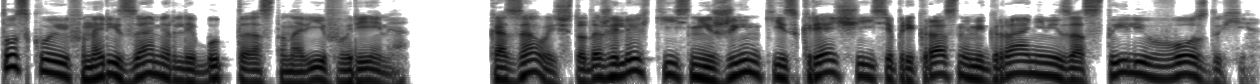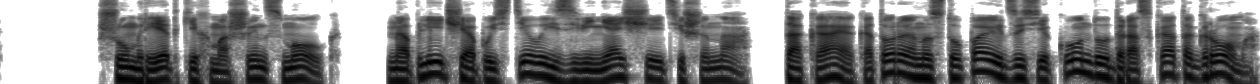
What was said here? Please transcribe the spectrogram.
Тусклые фонари замерли, будто остановив время. Казалось, что даже легкие снежинки, искрящиеся прекрасными гранями, застыли в воздухе. Шум редких машин смолк. На плечи опустилась звенящая тишина, такая, которая наступает за секунду до раската грома.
